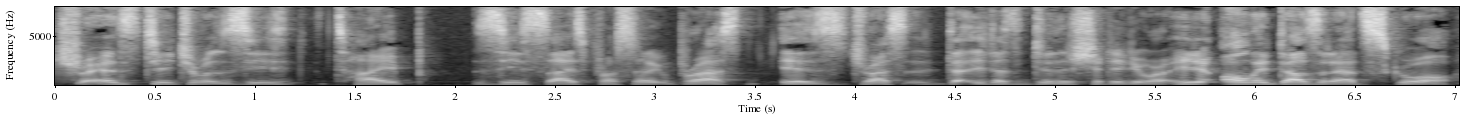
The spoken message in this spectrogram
Trans teacher with Z type, Z size prosthetic breast is dressed. He doesn't do this shit anywhere. He only does it at school.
